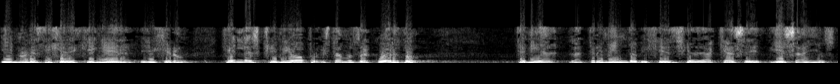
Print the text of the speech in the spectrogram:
Y no les dije de quién era. Y dijeron, ¿quién la escribió? Porque estamos de acuerdo tenía la tremenda vigencia de que hace 10 años,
